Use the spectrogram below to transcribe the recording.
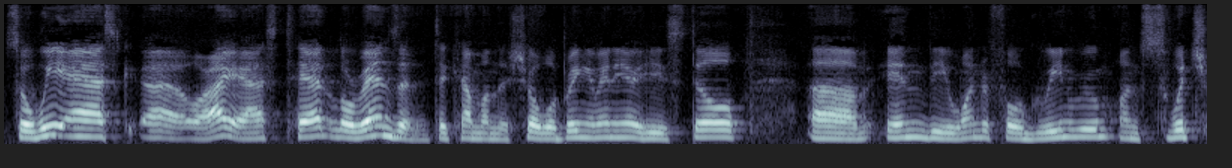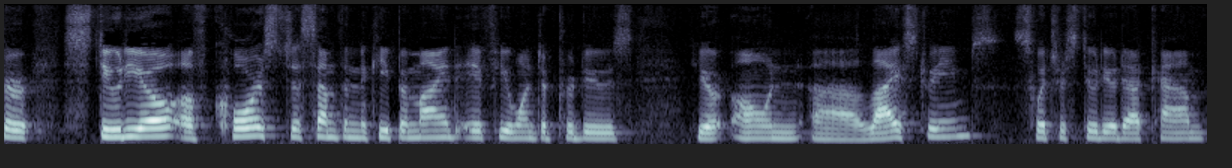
So we ask, uh, or I asked Ted Lorenzen to come on the show. We'll bring him in here. He's still um, in the wonderful green room on Switcher Studio. Of course, just something to keep in mind if you want to produce your own uh, live streams, switcherstudio.com.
